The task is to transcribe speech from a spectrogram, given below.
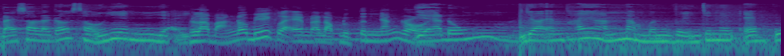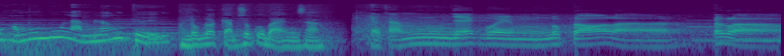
tại sao lại đối xử với em như vậy? Là bạn đó biết là em đã đọc được tin nhắn rồi. Dạ đúng giờ em thấy ảnh nằm bệnh viện cho nên em cũng không có muốn làm lớn chuyện. Lúc đó cảm xúc của bạn thì sao? Và cảm giác của em lúc đó là rất là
